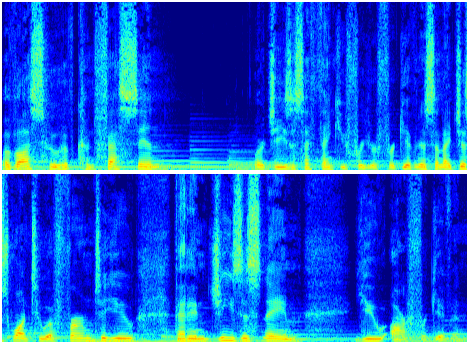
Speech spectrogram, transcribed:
of us who have confessed sin, Lord Jesus, I thank you for your forgiveness. And I just want to affirm to you that in Jesus' name, you are forgiven.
